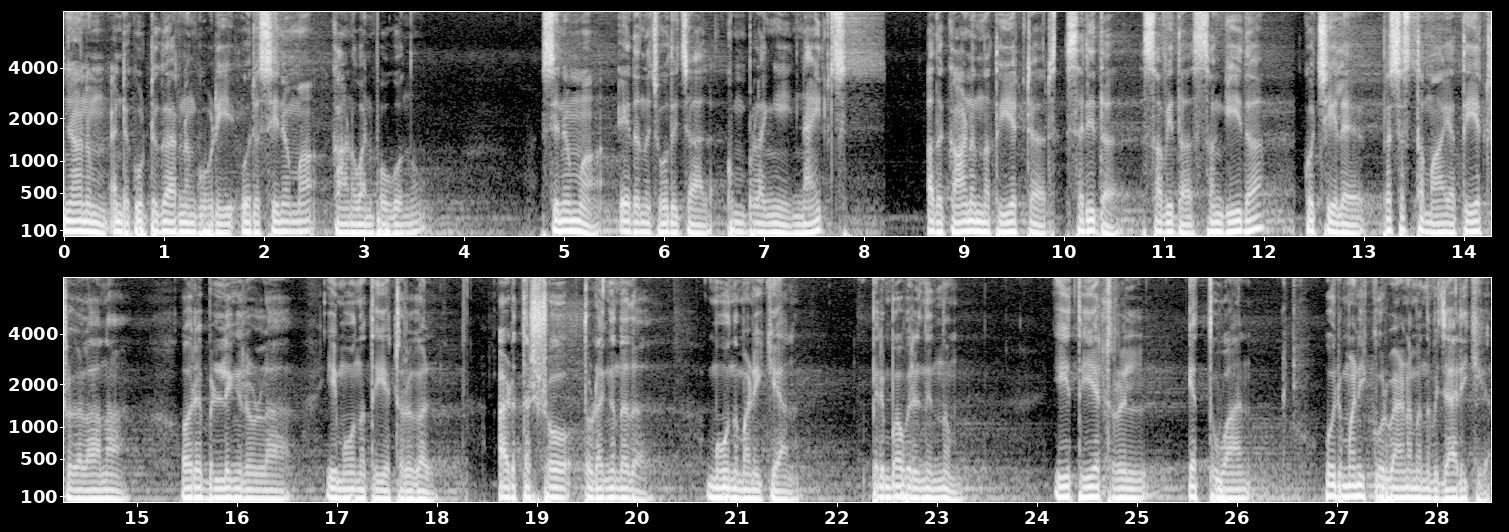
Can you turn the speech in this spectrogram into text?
ഞാനും എന്റെ കൂട്ടുകാരനും കൂടി ഒരു സിനിമ കാണുവാൻ പോകുന്നു. സിനിമ ഏതെന്ന് ചോദിച്ചാൽ കുമ്പളങ്ങി നൈറ്റ്സ്. അത് കാണുന്ന തിയേറ്റർ സരിത സവിത സംഗീത കൊച്ചിയിലെ പ്രശസ്തമായ തിയേറ്ററുകളാണ് ഒരു ബിൽഡിങ്ങിലുള്ള ഈ മൂന്ന് തിയേറ്ററുകൾ. അടുത്ത ഷോ തുടങ്ങുന്നത് മൂന്ന് മണിക്കാണ്. പെരുമ്പാവൂരിൽ നിന്നും ഈ തിയേറ്ററിൽ എത്തുവാൻ ഒരു മണിക്കൂർ വേണമെന്ന് വിചാരിക്കുക.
